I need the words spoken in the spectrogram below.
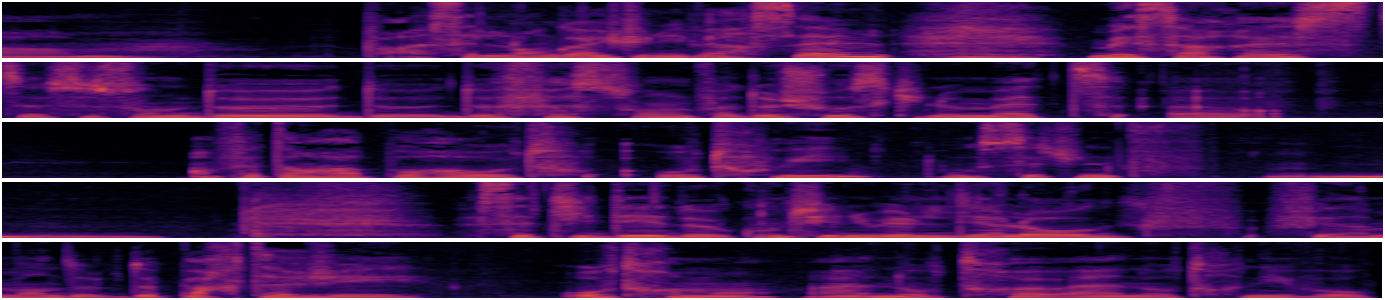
enfin, c'est le langage universel, mais ça reste, ce sont deux, deux, deux façons, enfin deux choses qui nous mettent euh, en fait en rapport à autre, autrui. Donc c'est une cette idée de continuer le dialogue, finalement de, de partager autrement, à un autre, à un autre niveau.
